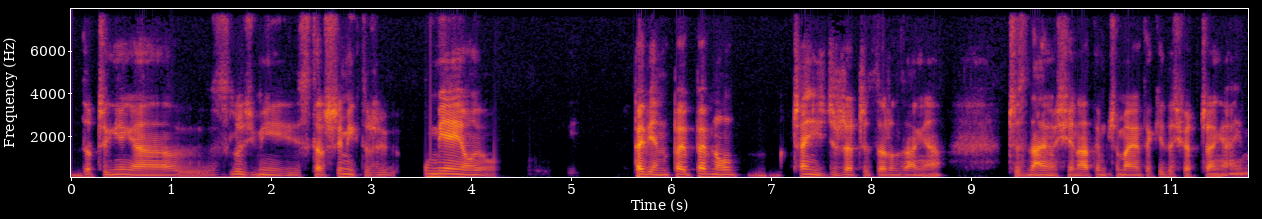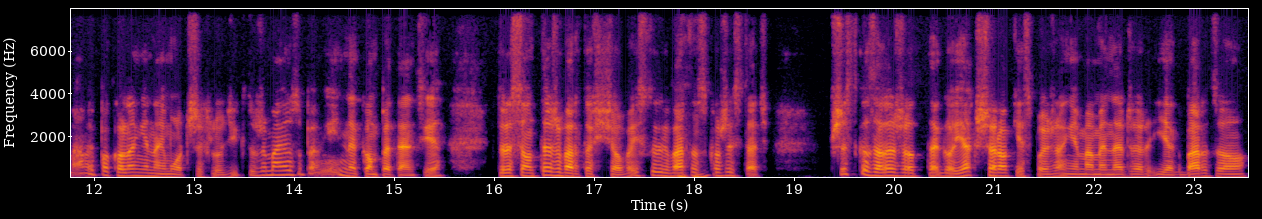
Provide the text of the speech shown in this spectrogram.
do czynienia z ludźmi starszymi, którzy umieją pewien, pe, pewną część rzeczy zarządzania, czy znają się na tym, czy mają takie doświadczenia, i mamy pokolenie najmłodszych ludzi, którzy mają zupełnie inne kompetencje, które są też wartościowe i z których warto mhm. skorzystać. Wszystko zależy od tego, jak szerokie spojrzenie ma menedżer i jak bardzo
